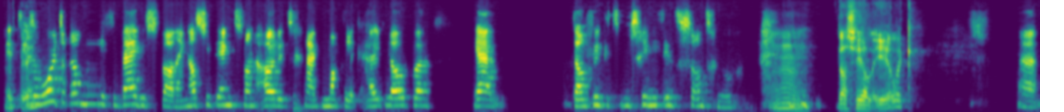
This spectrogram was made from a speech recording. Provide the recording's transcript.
Het, hoort er wel een beetje bij, die spanning. Als je denkt van, oh, dit ga ik makkelijk uitlopen. Ja, dan vind ik het misschien niet interessant genoeg. Mm, dat is heel eerlijk. Ja.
